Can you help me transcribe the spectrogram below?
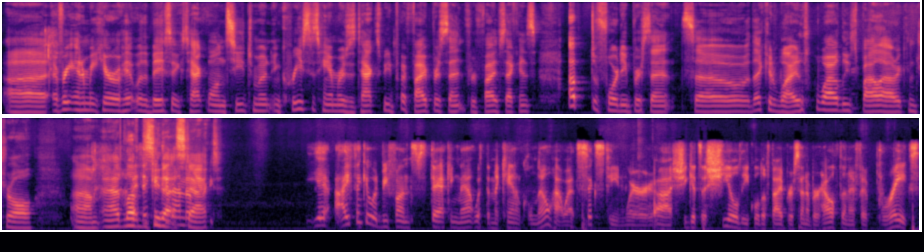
Uh, every enemy hero hit with a basic attack while in siege mode increases hammer's attack speed by five percent for five seconds, up to forty percent. So that could wild, wildly spiral out of control. Um, and I'd love to see that end up- stacked. Yeah, I think it would be fun stacking that with the mechanical know-how at 16, where uh, she gets a shield equal to 5% of her health, and if it breaks,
